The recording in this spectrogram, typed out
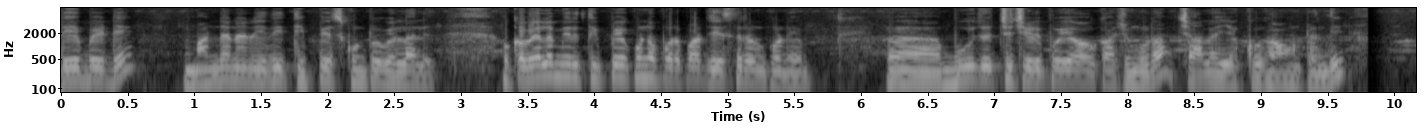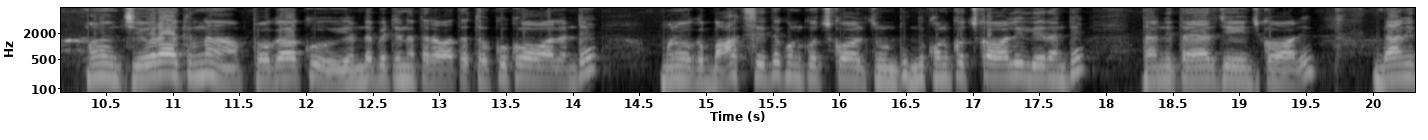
డే బై డే మండన్ అనేది తిప్పేసుకుంటూ వెళ్ళాలి. ఒకవేళ మీరు తిప్పేయకుండా పొరపాటు చేస్తారు బూజొచ్చి బూజు వచ్చి చెడిపోయే అవకాశం కూడా చాలా ఎక్కువగా ఉంటుంది. మనం చివరాకిన పొగాకు ఎండబెట్టిన తర్వాత తొక్కుకోవాలంటే మనం ఒక బాక్స్ అయితే కొనుక్కొచ్చుకోవాల్సి ఉంటుంది. కొనుక్కొచ్చుకోవాలి లేదంటే దాన్ని తయారు చేయించుకోవాలి. దాన్ని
